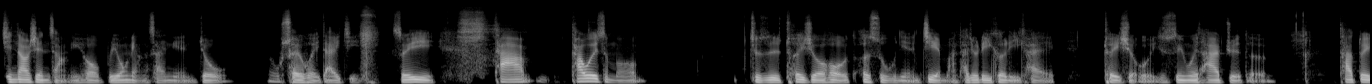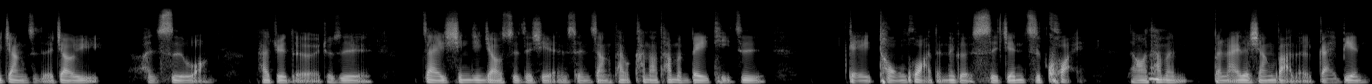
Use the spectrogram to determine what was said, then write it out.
进到现场以后，不用两三年就摧毁殆尽。所以他他为什么？就是退休后二十五年届满，他就立刻离开退休，就是因为他觉得他对这样子的教育很失望。他觉得就是在新进教师这些人身上，他看到他们被体制给同化的那个时间之快，然后他们本来的想法的改变，嗯、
